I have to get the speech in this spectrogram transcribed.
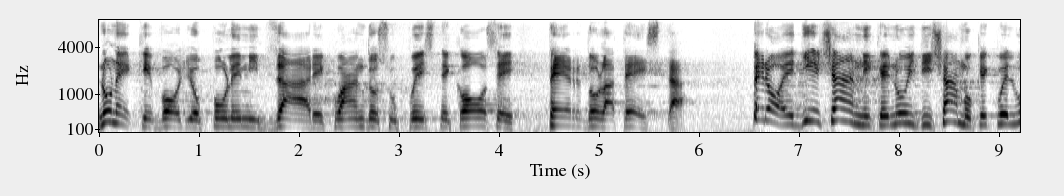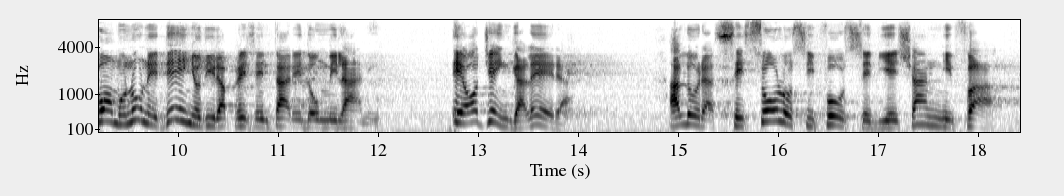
non è che voglio polemizzare quando su queste cose perdo la testa, Però è dieci anni che noi diciamo che quell'uomo non è degno di rappresentare Don Milani e oggi è in galera. Allora, se solo si fosse dieci anni fa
